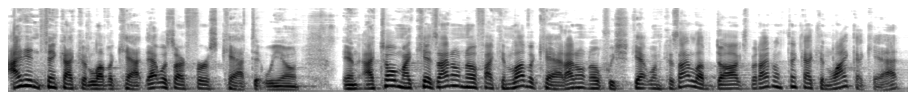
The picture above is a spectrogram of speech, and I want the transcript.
I didn't think I could love a cat. That was our first cat that we owned. And I told my kids, I don't know if I can love a cat. I don't know if we should get one because I love dogs, but I don't think I can like a cat.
